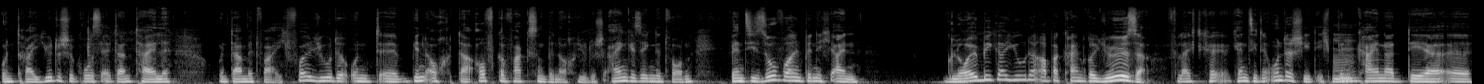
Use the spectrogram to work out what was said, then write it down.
und drei jüdische Großelternteile. Und damit war ich Volljude und äh, bin auch da aufgewachsen, bin auch jüdisch eingesegnet worden. Wenn Sie so wollen, bin ich ein gläubiger Jude, aber kein religiöser. Vielleicht kennen Sie den Unterschied. Ich bin mhm. keiner, der, äh,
